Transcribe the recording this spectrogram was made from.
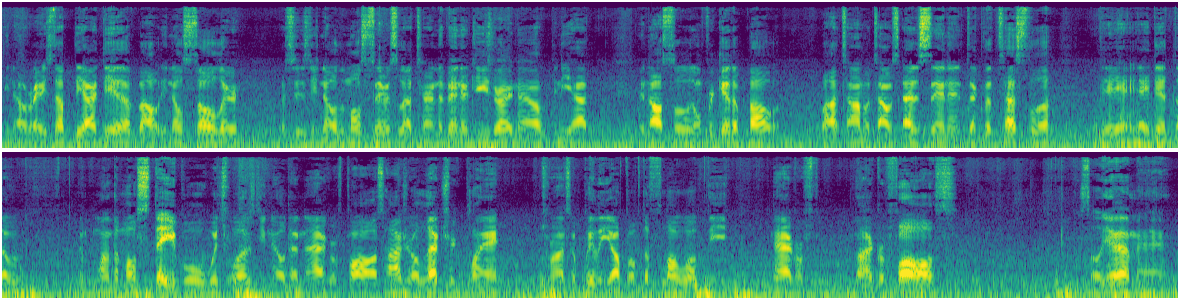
you know, raised up the idea about, you know, solar, which is, you know, the most famous of alternative energies right now. Then you have, and also don't forget about, by the time of Thomas Edison and Tesla, they, they did the one of the most stable, which was, you know, the Niagara Falls hydroelectric plant, which runs completely off of the flow of the Niagara Niagara Falls. So yeah, man.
